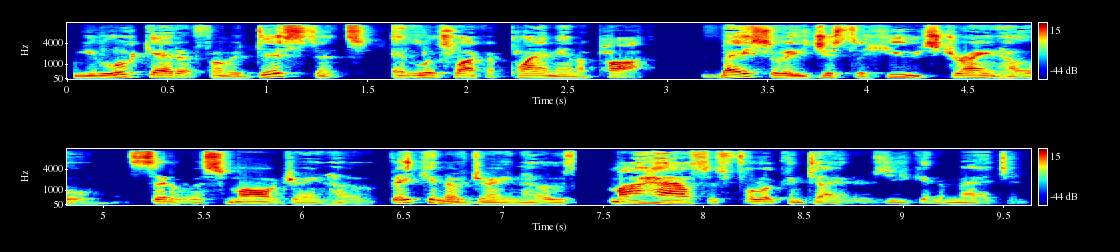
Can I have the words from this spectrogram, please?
When you look at it from a distance, it looks like a plant in a pot basically just a huge drain hole instead of a small drain hole. Speaking of drain holes, my house is full of containers, you can imagine.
